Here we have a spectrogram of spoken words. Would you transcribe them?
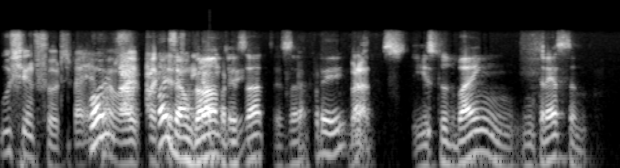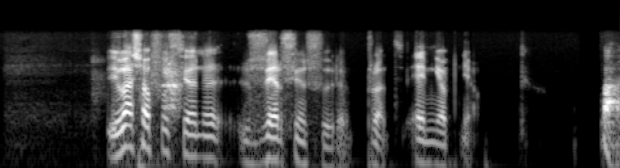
os sensores? Bem, Pois, vai- vai pois ser é um assim. Por aí. exato, Está exato. por aí. Pronto. Isso tudo bem, interessa-me. Eu acho que funciona zero censura. Pronto, é a minha opinião. Pá,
